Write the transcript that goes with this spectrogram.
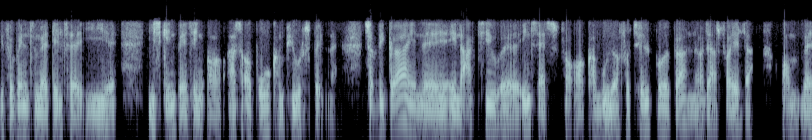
i forbindelse med at deltage i, øh, i skinbetting og altså at bruge computerspillene. Så vi gør en, øh, en aktiv øh, indsats for at komme ud og fortælle både børnene og deres forældre om, hvad,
